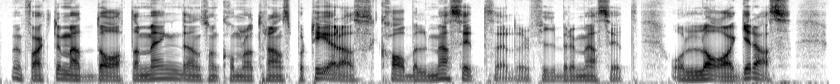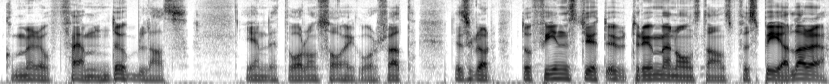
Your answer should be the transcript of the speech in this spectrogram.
Men faktum är att datamängden som kommer att transporteras kabelmässigt eller fibermässigt och lagras kommer att femdubblas enligt vad de sa igår. Så att det är såklart, då finns det ju ett utrymme någonstans för spelare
